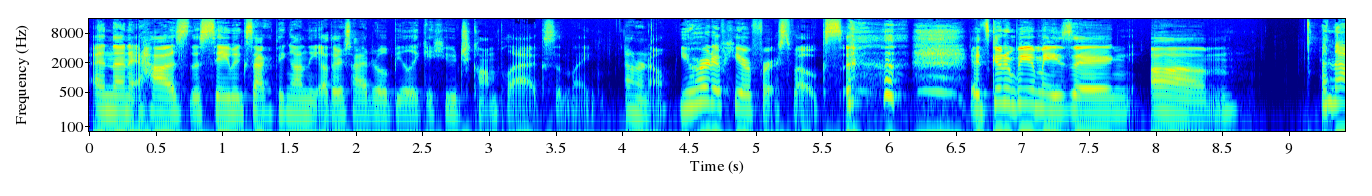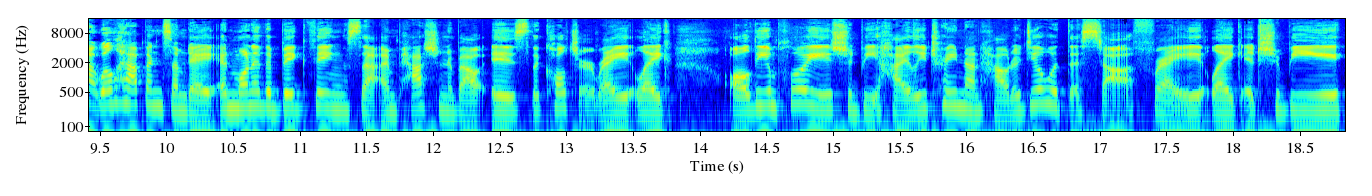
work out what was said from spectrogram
And then it has the same exact thing on the other side. It'll be like a huge complex. And like, I don't know. You heard it here first, folks. it's going to be amazing. Um, and that will happen someday. And one of the big things that I'm passionate about is the culture, right? Like all the employees should be highly trained on how to deal with this stuff, right? Like it should be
